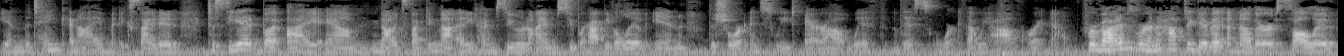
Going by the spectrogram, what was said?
in the tank and I'm excited to see it, but I am not expecting that anytime soon. I am super happy to live in the short and sweet era with this work that we have right now. For vibes, we're gonna have to give it another solid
